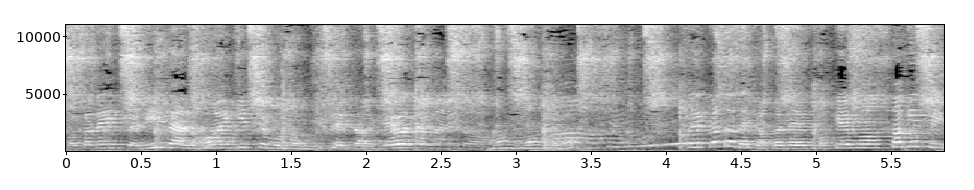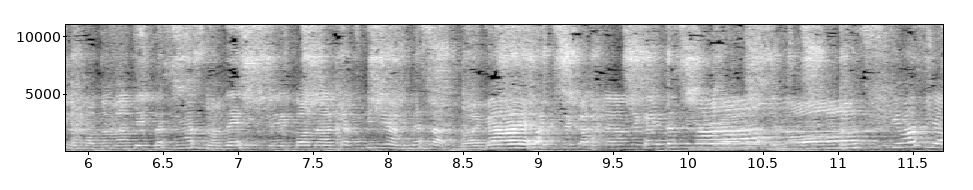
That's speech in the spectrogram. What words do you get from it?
ここでいつリーダーの本気っても。のを見せてあげようじゃないのなんなんということでここでポケモンパゲティのモのまネいたします。ので成功の暁には皆さん長い拍手からお願いいたします。いきます。よ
